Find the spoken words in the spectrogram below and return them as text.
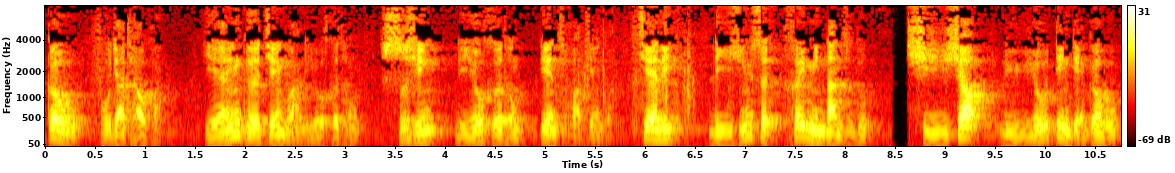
购物附加条款，严格监管旅游合同，实行旅游合同电子化监管，建立旅行社黑名单制度，取消旅游定点购物，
